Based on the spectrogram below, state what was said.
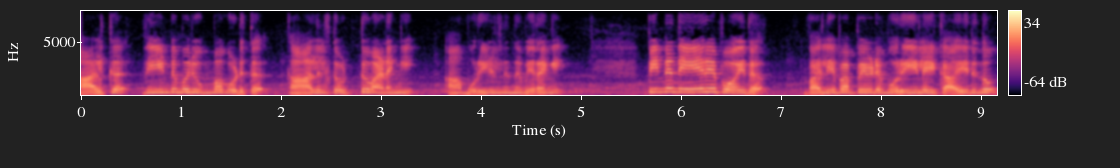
ആൾക്ക് വീണ്ടും ഒരു ഉമ്മ കൊടുത്ത് കാലിൽ തൊട്ടു വണങ്ങി ആ മുറിയിൽ നിന്നും ഇറങ്ങി പിന്നെ നേരെ പോയത് വലിയ പപ്പയുടെ മുറിയിലേക്കായിരുന്നു.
